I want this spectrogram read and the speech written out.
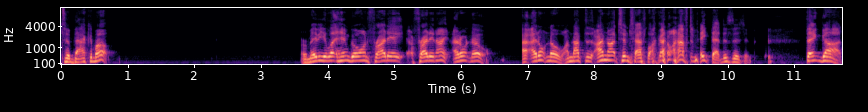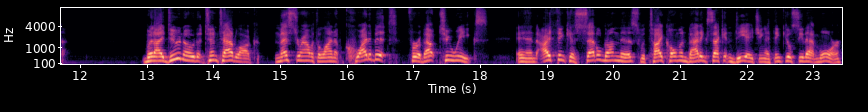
to back him up. Or maybe you let him go on Friday Friday night. I don't know. I, I don't know. I'm not the, I'm not Tim Tadlock. I don't have to make that decision. Thank God. But I do know that Tim Tadlock messed around with the lineup quite a bit for about two weeks. And I think has settled on this with Ty Coleman batting second and DHing. I think you'll see that more.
